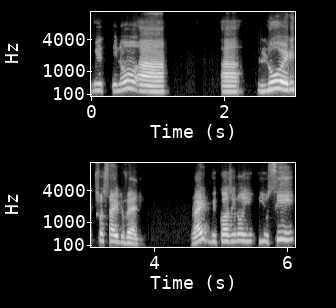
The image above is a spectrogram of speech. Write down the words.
with you know uh, uh, low erythrocyte value right? Because, you know, you, you see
